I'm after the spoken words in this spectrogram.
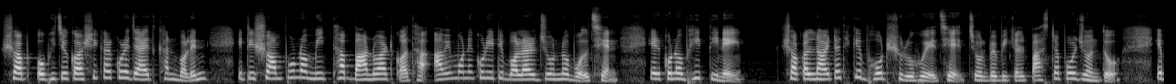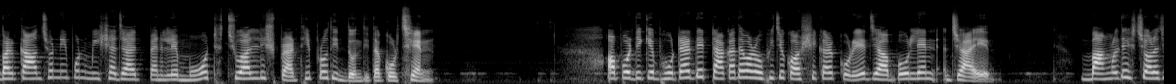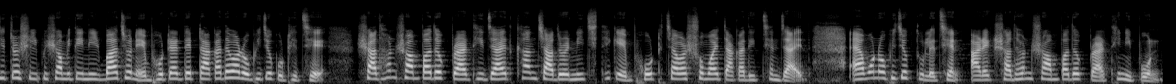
সব অভিযোগ অস্বীকার করে জায়েদ খান বলেন, এটি সম্পূর্ণ মিথ্যা, বানোয়াট কথা। আমি মনে করি এটি বলার জন্য বলছেন। এর কোনো ভিত্তি নেই। সকাল নয়টা থেকে ভোট শুরু হয়েছে, চলবে বিকেল পাঁচটা পর্যন্ত। এবার কাঞ্চন নিপুণ মিশা জায়েদ প্যানেলে মোট চুয়াল্লিশ প্রার্থী প্রতিদ্বন্দ্বিতা করছেন। অপরদিকে ভোটারদের টাকা দেওয়ার অভিযোগ অস্বীকার করে যা বললেন জায়েদ। বাংলাদেশ চলচ্চিত্র শিল্পী সমিতি নির্বাচনে ভোটারদের টাকা দেওয়ার অভিযোগ উঠেছে। সাধারণ সম্পাদক প্রার্থী জায়েদ খান চাদরের নিচ থেকে ভোট চাওয়ার সময় টাকা দিচ্ছেন জায়েদ। এমন অভিযোগ তুলেছেন আরেক সাধারণ সম্পাদক প্রার্থী নিপুণ।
